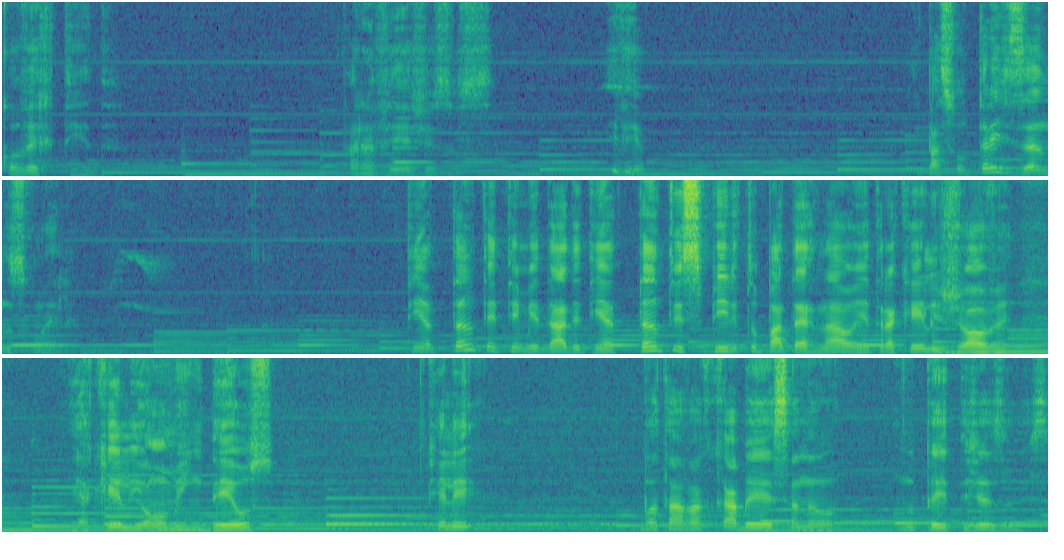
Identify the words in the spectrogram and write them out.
convertido, para ver Jesus. E viu passou três anos com ele. Tinha tanta intimidade, tinha tanto espírito paternal entre aquele jovem e aquele homem em Deus, que ele botava a cabeça no, no peito de Jesus.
